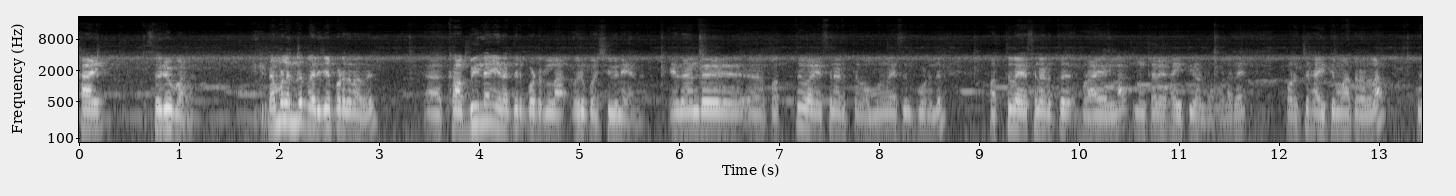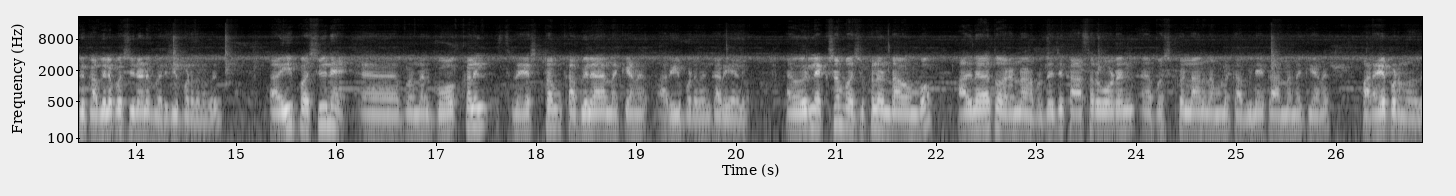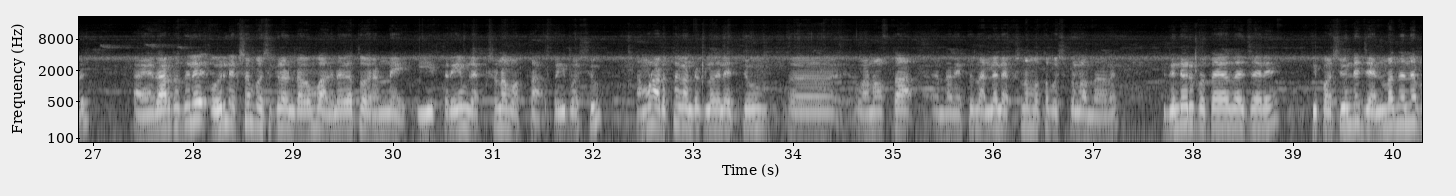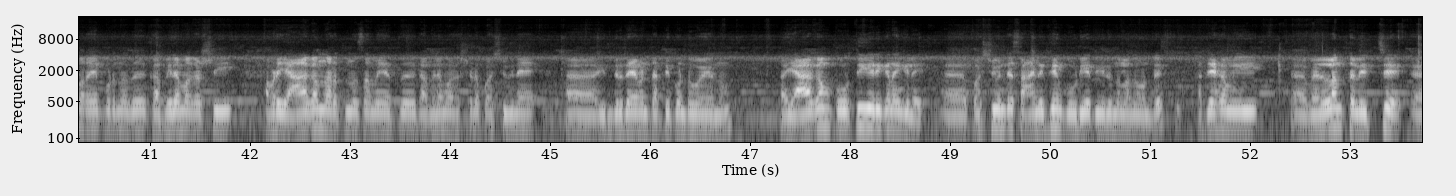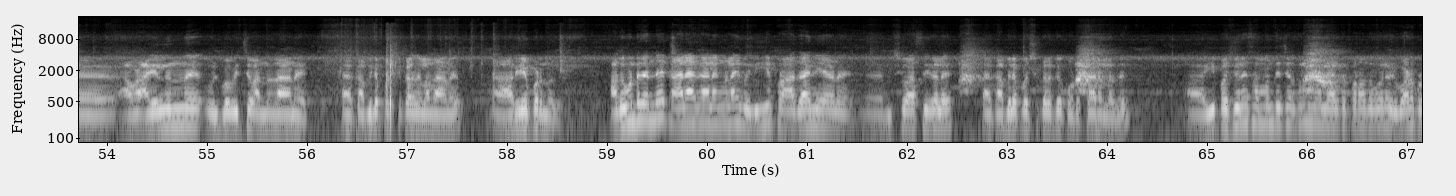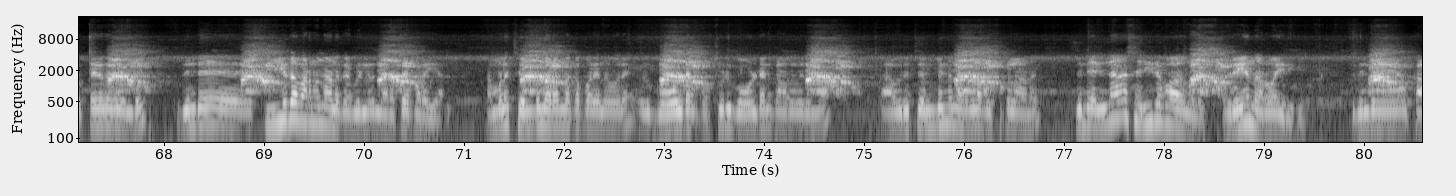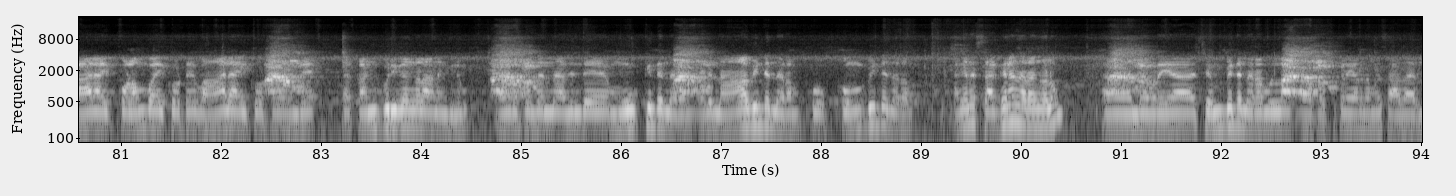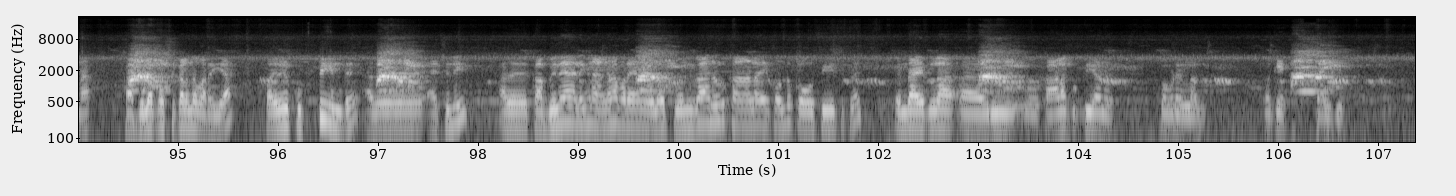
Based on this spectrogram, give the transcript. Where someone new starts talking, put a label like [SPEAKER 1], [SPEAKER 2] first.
[SPEAKER 1] Hi സ്വരൂപാണ്. നമ്മൾ ഇന്ന് പരിചയപ്പെടുത്തുന്നത് കപില ഇനത്തിൽപ്പെട്ടുള്ള ഒരു പശുവിനെയാണ്. ഏതാണ്ട് പത്ത് വയസ്സിനടുത്ത് ഒമ്പത് വയസ്സിൽ കൂടുതലും പത്ത് വയസ്സിനടുത്ത് പ്രായമുള്ള നമുക്കറിയാം ഹൈറ്റ് ഉണ്ടോ? വളരെ കുറച്ച് ഹൈറ്റ് മാത്രമുള്ള ഒരു കപില പശുവിനെയാണ് പരിചയപ്പെടുത്തുന്നത്. ഈ പശുവിനെ ഇപ്പോൾ എന്താ ഗോക്കളിൽ ശ്രേഷ്ഠം കപില എന്നൊക്കെയാണ് അറിയപ്പെടുന്നത്. നിങ്ങൾക്കറിയാലോ. ഒരു ലക്ഷം പശുക്കൾ ഉണ്ടാകുമ്പോൾ അതിനകത്ത് ഒരെണ്ണമാണ്. പ്രത്യേകിച്ച് കാസർഗോഡൻ പശുക്കളിലാണ് നമ്മൾ കപിലയെ കാണുന്നതെന്നൊക്കെയാണ് പറയപ്പെടുന്നത്. യഥാർത്ഥത്തിൽ ഒരു ലക്ഷം പശുക്കൾ ഉണ്ടാകുമ്പോൾ അതിനകത്ത് ഒരെണ്ണേ. ഈ ഇത്രയും ലക്ഷണമൊത്ത ഇപ്പോൾ ഈ പശു നമ്മൾ അടുത്ത് കണ്ടിട്ടുള്ളതിൽ ഏറ്റവും വൺ ഓഫ് ദ എന്താ എന്താണ് ഏറ്റവും നല്ല ലക്ഷണമൊത്ത പശുക്കളിൽ ഒന്നാണ്. ഇതിന്റെ ഒരു പ്രത്യേകത എന്താ വെച്ചാൽ ഈ പശുവിന്റെ ജന്മം തന്നെ പറയപ്പെടുന്നത് കപില മഹർഷി അവിടെ യാഗം നടത്തുന്ന സമയത്ത് കപില മഹർഷിയുടെ പശുവിനെ ഇന്ദ്രദേവൻ തട്ടിക്കൊണ്ടുപോയെന്നും യാഗം പൂർത്തീകരിക്കണമെങ്കിൽ പശുവിന്റെ സാന്നിധ്യം കൂടിയേ തീരുന്നുള്ളതുകൊണ്ട് അദ്ദേഹം ഈ വെള്ളം തെളിച്ച് അതിൽ നിന്ന് ഉത്ഭവിച്ച് വന്നതാണ് കപില പശുക്കൾ എന്നുള്ളതാണ് അറിയപ്പെടുന്നത്. അതുകൊണ്ട് തന്നെ കാലാകാലങ്ങളായി വലിയ പ്രാധാന്യമാണ് വിശ്വാസികൾ കപില പശുക്കൾക്ക് കൊടുക്കാറുള്ളത്. ഈ പശുവിനെ സംബന്ധിച്ചിടത്തോളം ഞാൻ നേരത്തെ പറഞ്ഞതുപോലെ ഒരുപാട് പ്രത്യേകതകളുണ്ട്. ഇതിന്റെ പീതവർണം എന്നാണ് കപിലിന്റെ നിറത്തെ പറയുക. നമ്മൾ ചെമ്പ് നിറം എന്നൊക്കെ പറയുന്ന പോലെ ഒരു ഗോൾഡൻ കുറച്ചുകൂടി ഗോൾഡൻ കളർ വരുന്ന ഒരു ചെമ്പിന്റെ നിറമുള്ള പശുക്കളാണ്. ഇതിന്റെ എല്ലാ ശരീരഭാഗങ്ങളും ഒരേ നിറമായിരിക്കും. ഇതിന്റെ കാലായി കുളമ്പായിക്കോട്ടെ വാലായിക്കോട്ടെ അതിന്റെ കൺപുരികങ്ങളാണെങ്കിലും അതോടൊപ്പം തന്നെ അതിന്റെ മൂക്കിന്റെ നിറം അതിന്റെ നാവിന്റെ നിറം കൊമ്പിന്റെ നിറം അങ്ങനെ സകല നിറങ്ങളും എന്താ പറയുക ചെമ്പിന്റെ നിറമുള്ള പശുക്കളെയാണ് നമ്മൾ സാധാരണ കപില പശുക്കൾ എന്ന് പറയുക. അപ്പോൾ അതിനൊരു കുട്ടിയുണ്ട്. അത് ആക്ച്വലി അത് കപില അല്ലെങ്കിൽ അങ്ങനെ പറയാൻ കഴിയില്ല. പൂങ്കാനൂർ കാളയെ കൊണ്ട് ക്രോസ് ചെയ്യിച്ചിട്ട് ഉണ്ടായിട്ടുള്ള ഒരു കാളക്കുട്ടിയാണ് ഇപ്പോൾ ഇവിടെ ഉള്ളത്. Okay thank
